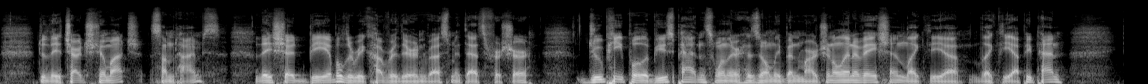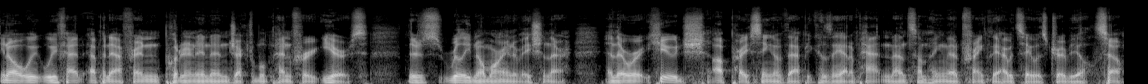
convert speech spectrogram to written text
do they charge too much? Sometimes. They should be able to recover their investment, that's for sure. Do people abuse patents when there has only been marginal innovation, like the uh, like the EpiPen? You know, we, have had epinephrine put in an injectable pen for years there's really no more innovation there. And there were huge uppricing of that because they had a patent on something that, frankly, I would say was trivial. So,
